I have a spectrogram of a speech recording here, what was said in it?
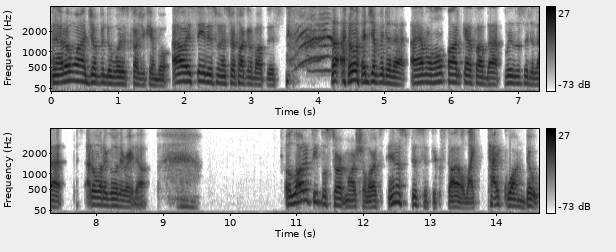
and I don't want to jump into what is Kajukenbo. I always say this when I start talking about this. I don't want to jump into that. I have a whole podcast on that. Please listen to that. I don't want to go there right now. A lot of people start martial arts in a specific style, like Taekwondo,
